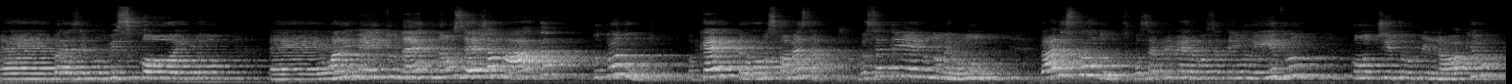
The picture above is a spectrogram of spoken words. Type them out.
é, por exemplo, o biscoito, é, um alimento né, que não seja a marca do produto, ok? Então vamos começar. Você tem aí no número 1 um, vários produtos. Você primeiro você tem um livro com o título Pinóquio.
